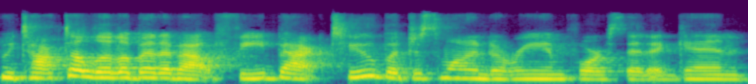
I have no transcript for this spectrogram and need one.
We talked a little bit about feedback too, but just wanted to reinforce it again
